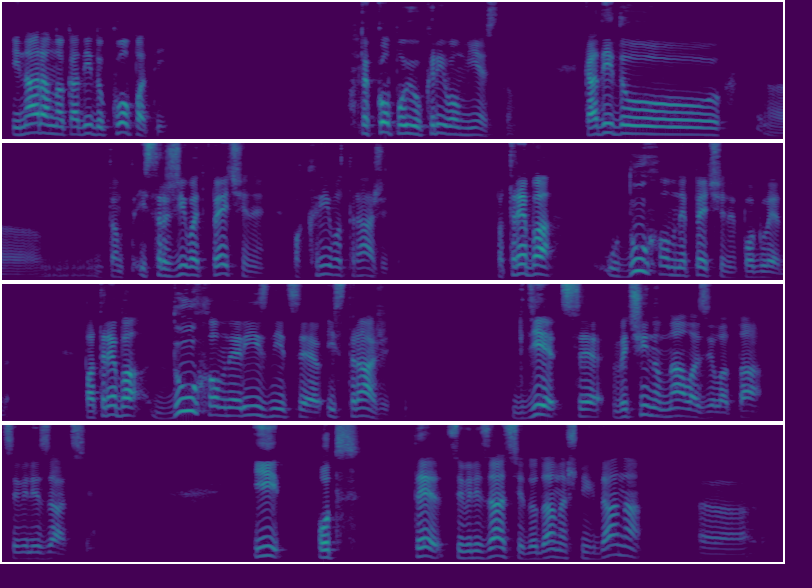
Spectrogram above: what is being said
I naravno kad idu kopati, onda kopaju u krivom mjestu. Kad idu tam, istraživati pećine, pa krivo tražite. Pa treba u duhovne pećine pogledati. Pa treba duhovne riznice istražiti. Gdje se većinom nalazila ta civilizacija. I od te civilizacije do današnjih dana e,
